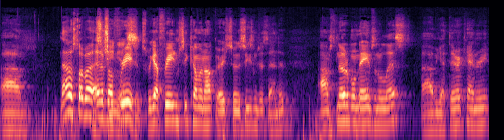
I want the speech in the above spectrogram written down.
Um, now let's talk about It's NFL free agents. We got free agency coming up very soon. The season just ended. Um, some notable names on the list. Uh, we got Derrick Henry,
